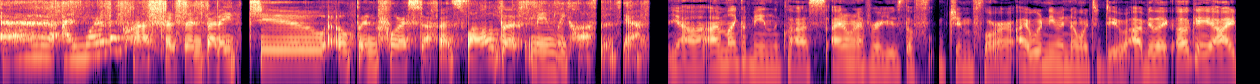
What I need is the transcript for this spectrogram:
Uh, I'm more of a class person, but I do open floor stuff as well, but mainly classes, yeah. Yeah, I'm like a mainly class. I don't ever use the f- gym floor. I wouldn't even know what to do. I'd be like, okay, I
